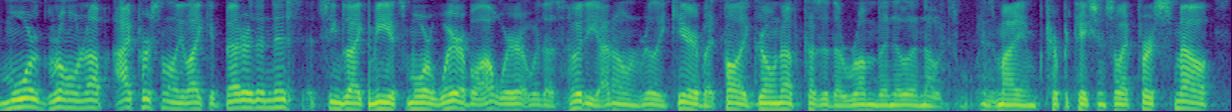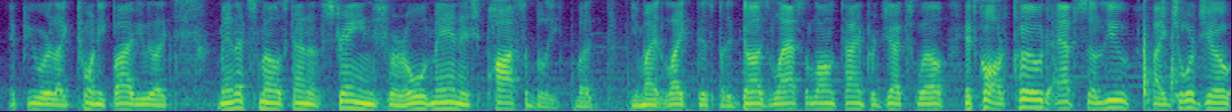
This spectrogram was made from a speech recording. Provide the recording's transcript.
more grown up. I personally like it better than this. It seems like to me it's more wearable. I'll wear it with a hoodie. I don't really care, but call it grown up because of the rum vanilla notes is my interpretation. So at first smell, if you were like 25, you'd be like, man, that smells kind of strange or old manish, possibly. But you might like this, but it does last a long time, projects well. It's called Code Absolute by Giorgio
